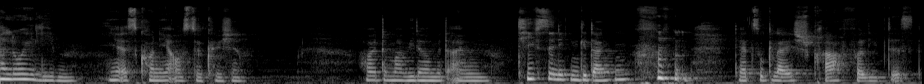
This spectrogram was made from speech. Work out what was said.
Hallo ihr Lieben, hier ist Conny aus der Küche. Heute mal wieder mit einem tiefsinnigen Gedanken, der zugleich sprachverliebt ist.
